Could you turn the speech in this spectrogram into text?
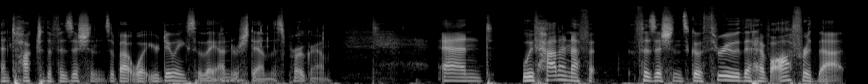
and talk to the physicians about what you're doing so they mm-hmm. understand this program? And we've had enough physicians go through that have offered that,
